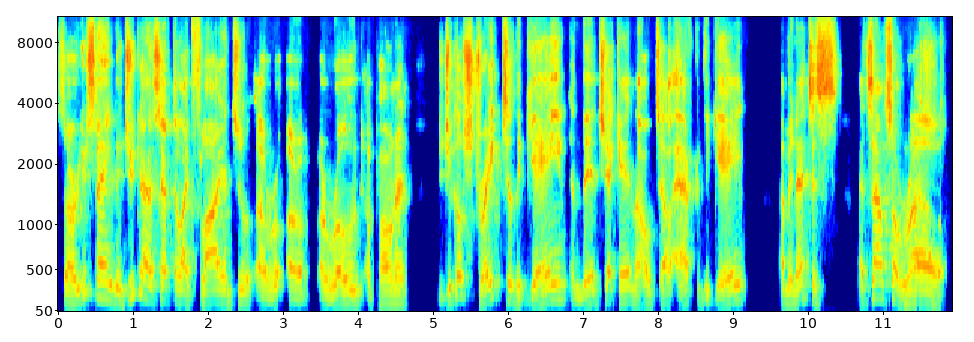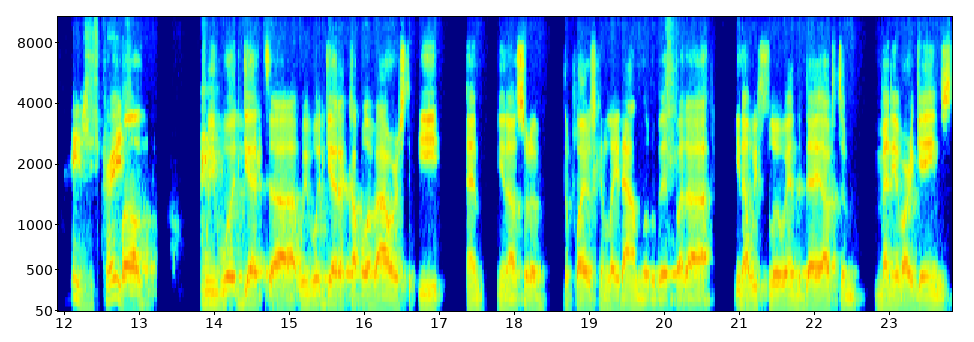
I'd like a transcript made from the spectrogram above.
so are you saying that you guys have to like fly into a, a, a road opponent? Did you go straight to the game and then check in the hotel after the game? I mean that just that sounds so rushed. No. crazy crazy. Well we would get uh, we would get a couple of hours to eat and you know sort of the players can lay down a little bit. But uh you know we flew in the day after many of our games,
